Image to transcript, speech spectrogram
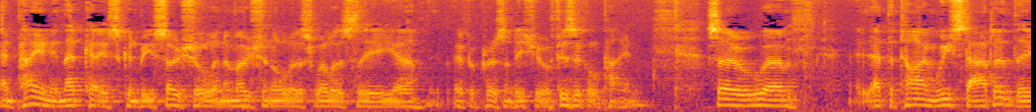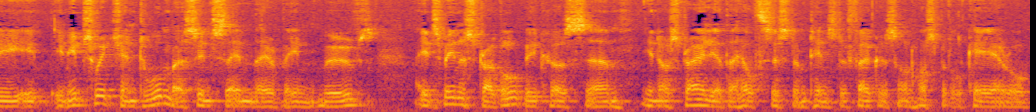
and pain in that case can be social and emotional as well as the uh, ever-present issue of physical pain. So. Um, at the time we started, the, in Ipswich and Toowoomba, since then there have been moves. It's been a struggle because um, in Australia the health system tends to focus on hospital care or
